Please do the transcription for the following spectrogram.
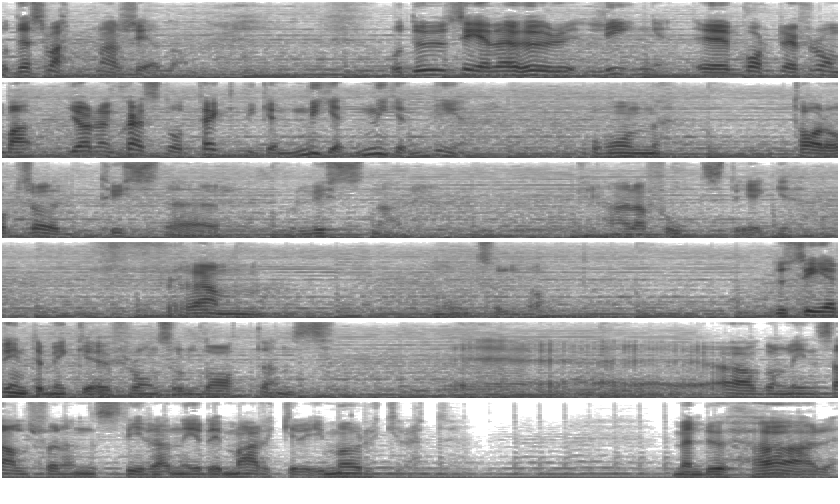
och det svartnar sedan. Och du ser hur Ling eh, bortifrån bara gör en gest åt tekniken ned, ned, ned. Och hon tar också tyst där och lyssnar. Kan höra fotsteg fram mot soldaten. Du ser inte mycket från soldatens eh, ögonlins alls för den stirrar ner i marken i mörkret. Men du hör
